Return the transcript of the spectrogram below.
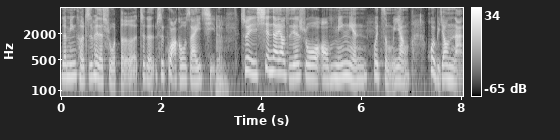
人民可支配的所得这个是挂钩在一起的。所以现在要直接说哦，明年会怎么样？会比较难，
